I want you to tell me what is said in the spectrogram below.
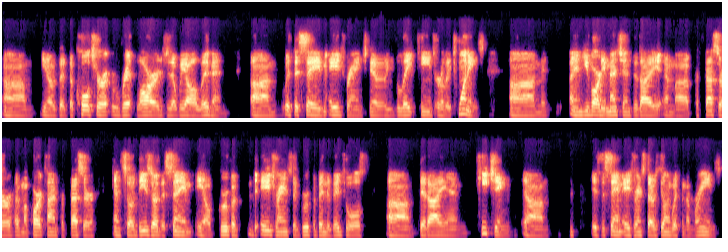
um you know the, the culture writ large that we all live in um with the same age range you know late teens early 20s um and you've already mentioned that i am a professor i'm a part-time professor. And so these are the same you know group of the age range the group of individuals um, that i am teaching um, is the same age range that i was dealing with in the marines.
